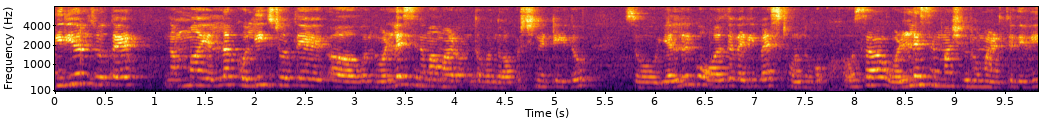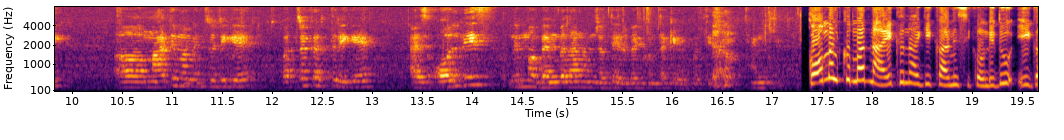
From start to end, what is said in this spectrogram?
ಹಿರಿಯರ ಜೊತೆ ನಮ್ಮ ಎಲ್ಲ ಕೊಲೀಗ್ಸ್ ಜೊತೆ ಒಂದು ಒಳ್ಳೆ ಸಿನಿಮಾ ಮಾಡುವಂಥ ಒಂದು ಆಪರ್ಚುನಿಟಿ ಇದು. ಸೊ ಎಲ್ರಿಗೂ ಆಲ್ ದ ವೆರಿ ಬೆಸ್ಟ್ ಒಂದು ಹೊಸ ಒಳ್ಳೆ ಸಿನಿಮಾ ಶುರು ಮಾಡ್ತಿದ್ದೀವಿ ಮಾಧ್ಯಮ ಮಿತ್ರರಿಗೆ ಪತ್ರಕರ್ತರಿಗೆ ಆಸ್ ಆಲ್ವೇಸ್ ನಿಮ್ಮ ಬೆಂಬಲ ನಮ್ಮ ಜೊತೆ ಇರಬೇಕು ಅಂತ ಕೇಳ್ಕೊತೀನಿ ಥ್ಯಾಂಕ್ ಯು ಕೋಮಲ್ ಕುಮಾರ್ ನಾಯಕನಾಗಿ ಕಾಣಿಸಿಕೊಂಡಿದ್ದು ಈಗ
